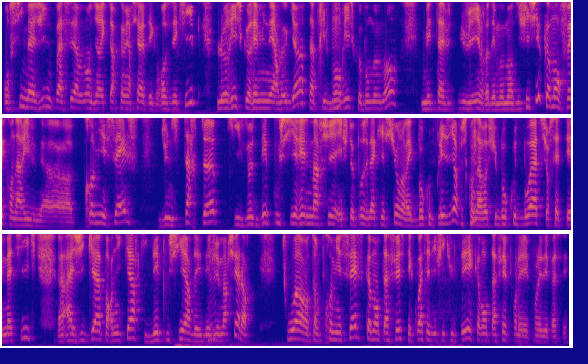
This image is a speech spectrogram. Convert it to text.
on s'imagine passer un moment directeur commercial des grosses équipes. Le risque rémunère le gain, tu as pris le bon mmh. risque au bon moment, mais tu as dû vivre des moments difficiles. Comment on fait qu'on arrive euh, premier sales d'une startup qui veut dépoussiérer le marché? Et je te pose la question avec beaucoup de plaisir, puisqu'on mmh. a reçu beaucoup de boîtes sur cette thématique, euh, Agica, Pornicar, qui dépoussièrent des, mmh. vieux marchés. Alors, toi, en tant que premier sales, comment tu as fait? C'était quoi tes difficultés? Et comment tu as fait pour les, pour les dépasser?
